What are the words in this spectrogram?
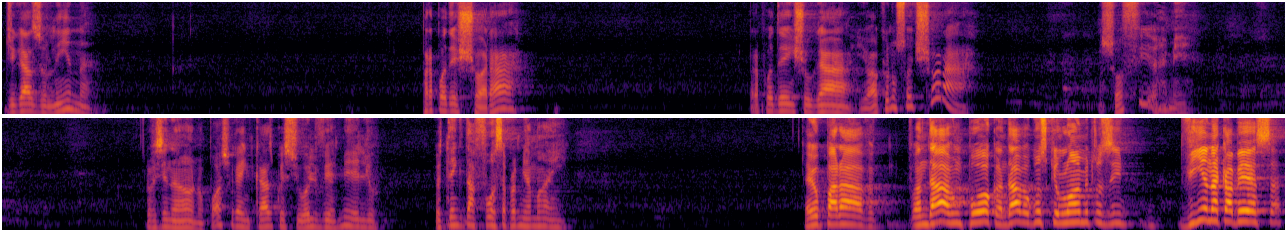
de gasolina para poder chorar, para poder enxugar. E olha que eu não sou de chorar, eu sou firme. Eu falei assim: não, não posso chegar em casa com esse olho vermelho. Eu tenho que dar força para minha mãe. Aí eu parava, andava um pouco, andava alguns quilômetros e vinha na cabeça,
